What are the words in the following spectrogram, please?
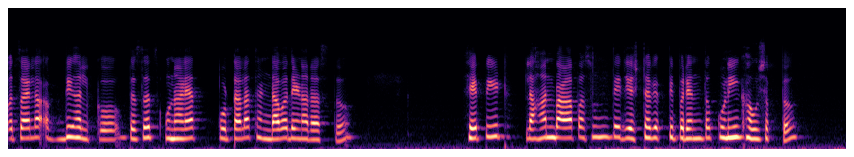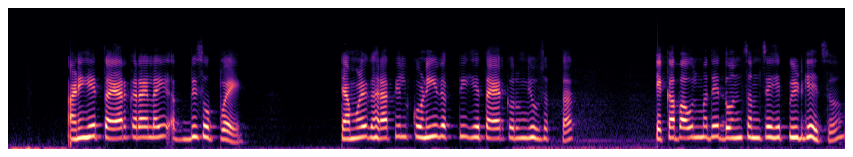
पचायला अगदी हलकं तसंच उन्हाळ्यात पोटाला थंडावा देणारं असतं. हे पीठ लहान बाळापासून ते ज्येष्ठ व्यक्तीपर्यंत कुणीही खाऊ शकतं. आणि हे तयार करायलाही अगदी सोपं आहे. त्यामुळे घरातील कोणीही व्यक्ती हे तयार करून घेऊ शकतात. एका बाऊलमध्ये दोन चमचे हे पीठ घ्यायचं.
